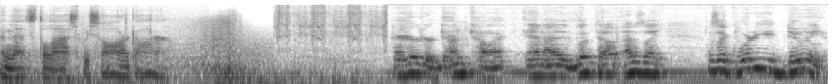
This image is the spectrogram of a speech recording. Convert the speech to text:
And that's the last we saw our daughter. I heard her gun cock, and I looked out. I was like, I was like, what are you doing?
